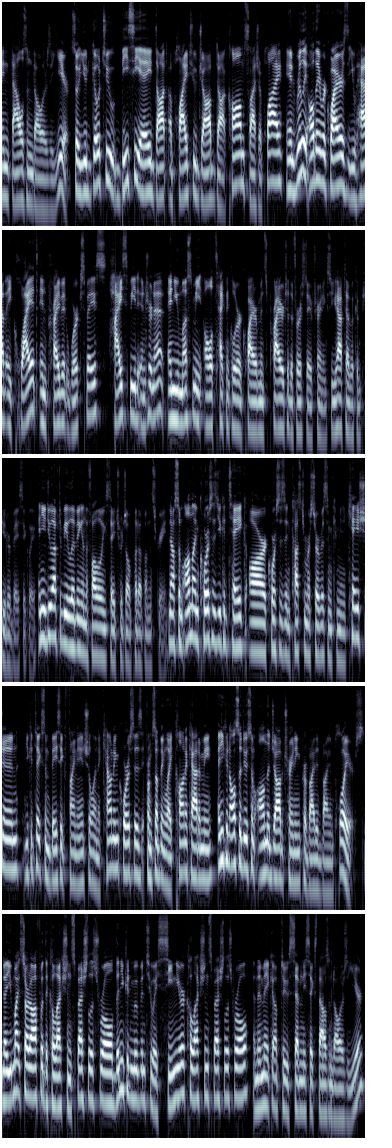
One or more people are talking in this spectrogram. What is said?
$59,000 a year. So you'd go to bca.applytojob.com slash apply. And really all they require is that you have a quiet and private workspace, high speed internet, and you must meet all technical requirements prior to the first day of training. So you have to have a computer basically. And you do have to be living in the following states, which I'll put up on the screen. Now, some online courses you could take are courses in customer service and communication. You could take some basic financial and accounting courses from something like Khan Academy. And you can also do some on the job training provided by employers. Now, you might start off with the collection specialist role, then you could move into a senior collection specialist role and then make up to $76,000 a year.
